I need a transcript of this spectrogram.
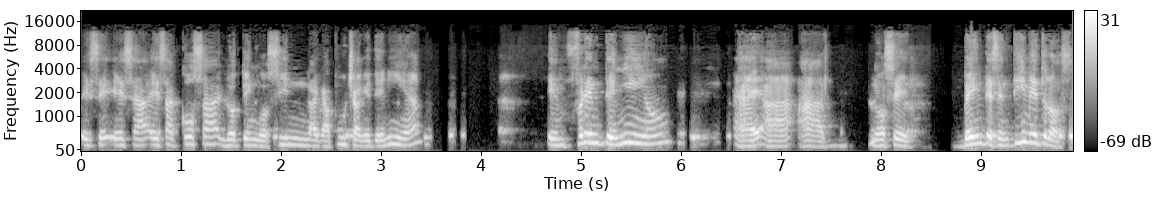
esa, esa cosa lo tengo sin la capucha que tenía, enfrente mío, a, no sé, 20 centímetros,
